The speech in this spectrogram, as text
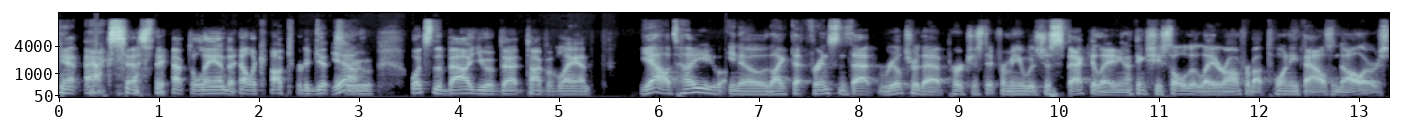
can't access? They have to land a helicopter to get Yeah. to. What's the value of that type of land? Yeah, I'll tell you, you know, like that, for instance, that realtor that purchased it for me was just speculating. I think she sold it later on for about $20,000.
